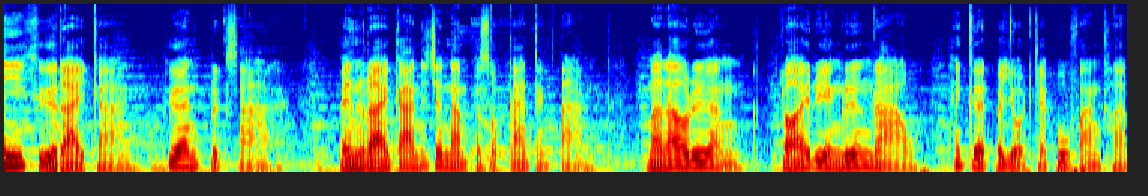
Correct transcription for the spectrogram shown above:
นี่คือรายการเพื่อนปรึกษา เป็นรายการที่จะนำประสบการณ์ต่างๆ มาเล่าเรื่องร้อยเรียงเรื่องราว ให้เกิดประโยชน์แก่ผู้ฟังครับ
